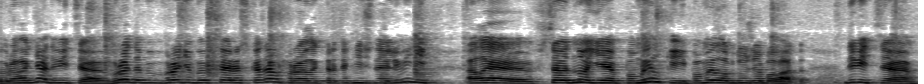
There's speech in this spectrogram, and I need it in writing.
Доброго дня, дивіться, вроді, вроді би все розказав про електротехнічний алюміній, але все одно є помилки і помилок дуже багато. Дивіться,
